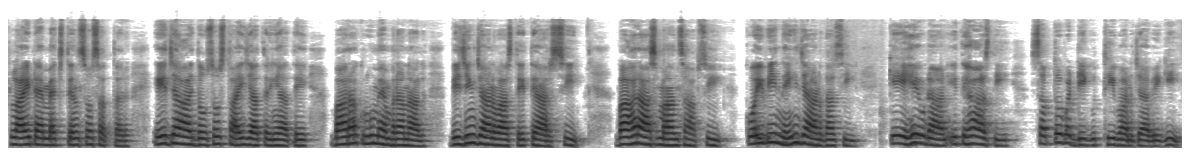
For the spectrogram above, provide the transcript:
ਫਲਾਈਟ MH370 ਇਹ ਜਹਾਜ਼ 227 ਯਾਤਰੀਆਂ ਅਤੇ 12 ਕਰੂ ਮੈਂਬਰਾਂ ਨਾਲ ਬੀਜਿੰਗ ਜਾਣ ਵਾਸਤੇ ਤਿਆਰ ਸੀ। ਬਾਹਰ ਆਸਮਾਨ ਸਾਫ਼ ਸੀ। ਕੋਈ ਵੀ ਨਹੀਂ ਜਾਣਦਾ ਸੀ ਕਿ ਇਹ ਉਡਾਨ ਇਤਿਹਾਸ ਦੀ ਸਭ ਤੋਂ ਵੱਡੀ ਗੁੱਥੀ ਬਣ ਜਾਵੇਗੀ।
